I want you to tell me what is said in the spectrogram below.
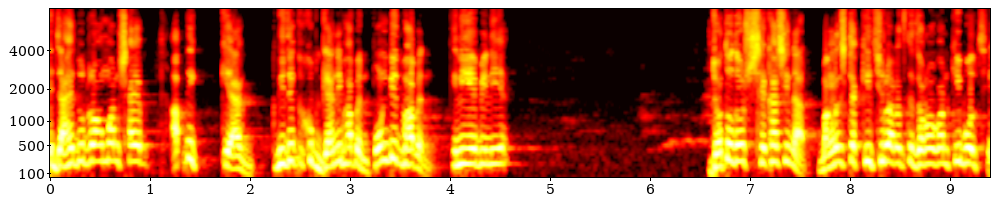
এই জাহেদুর রহমান সাহেব, আপনি নিজেকে খুব জ্ঞানী ভাবেন, পণ্ডিত ভাবেন ইনিয়ে বিনিয়ে যত দোষ শেখ হাসিনার, বাংলাদেশটা কি ছিল আর আজকে জনগণ কি বলছে?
